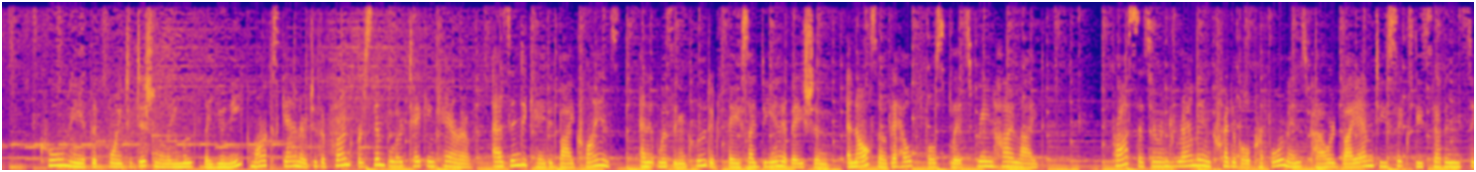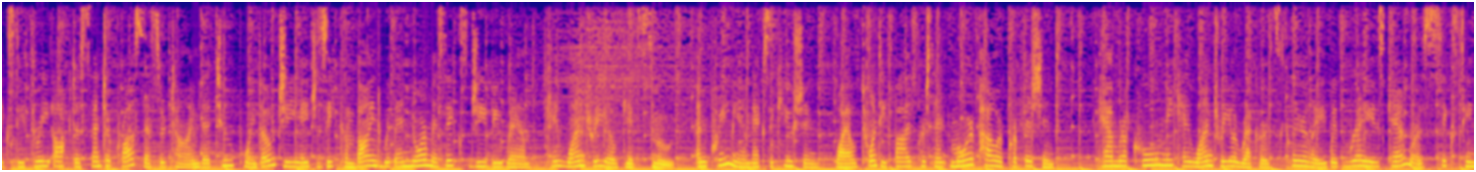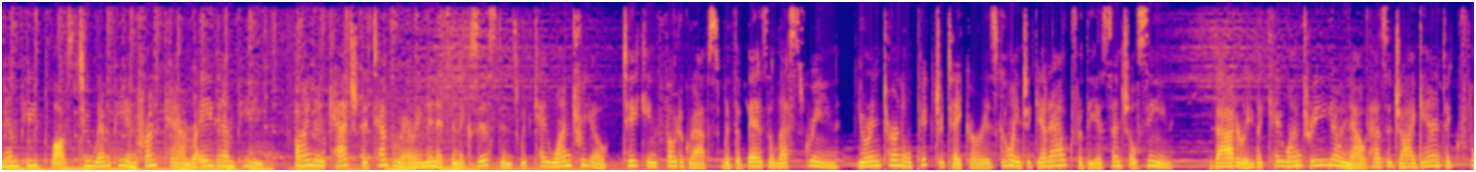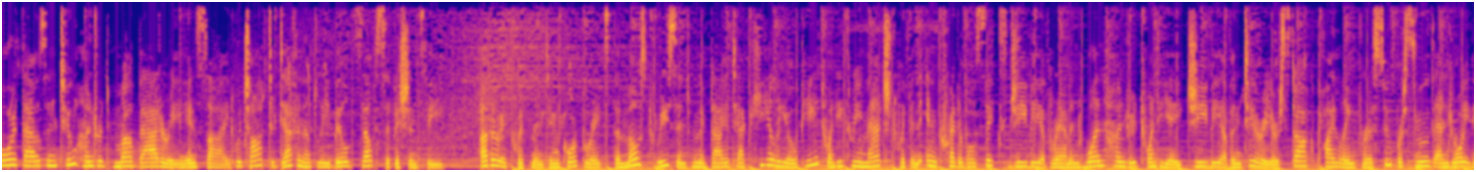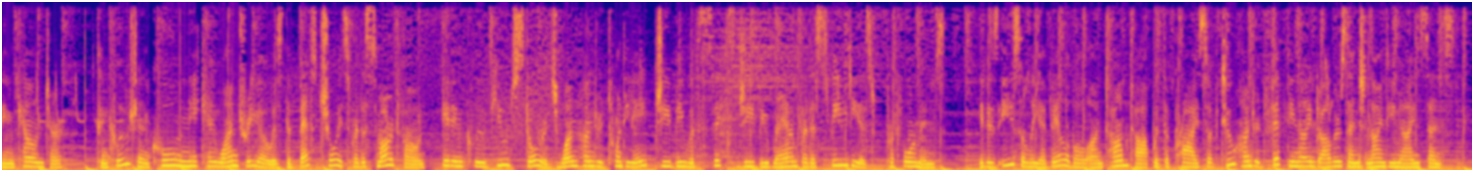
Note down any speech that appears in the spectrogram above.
Koolnee at that point additionally moved the unique mark scanner to the front for simpler taking care of, as indicated by clients, and it was included Face ID innovation, and also the helpful split-screen highlight processor and RAM incredible performance powered by MT6763 octa-center processor timed at 2.0 GHz combined with enormous 6GB RAM, K1 Trio gives smooth and premium execution while 25% more power proficient. Camera Koolnee K1 Trio records clearly with Ray's cameras 16MP plus 2MP and front camera 8MP. Find and catch the temporary minutes in existence with K1 Trio, taking photographs with the bezel-less screen, your internal picture taker is going to get out for the essential scene. Battery The K1 Trio now has a gigantic 4200 mAh battery inside which ought to definitely build self-sufficiency. Other equipment incorporates the most recent MediaTek Helio P23 matched with an incredible 6GB of RAM and 128GB of interior stockpiling for a super smooth Android encounter. Conclusion Koolnee K1 Trio is the best choice for the smartphone. It includes huge storage 128GB with 6GB RAM for the speediest performance. It is easily available on TomTop with the price of $259.99.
